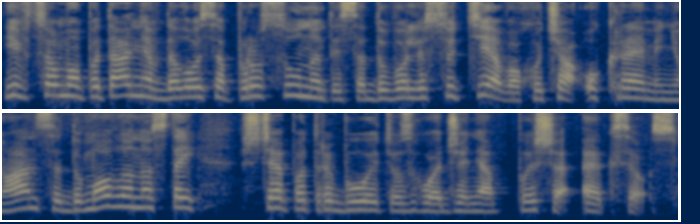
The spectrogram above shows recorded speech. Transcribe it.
і в цьому питанні вдалося просунутися доволі суттєво. Хоча окремі нюанси домовленостей ще потребують узгодження. Пише Ексіос.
